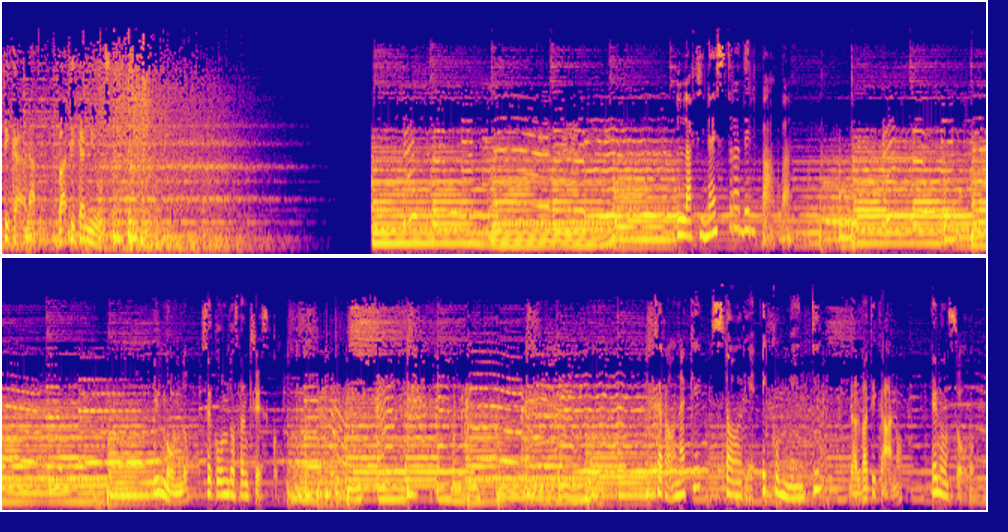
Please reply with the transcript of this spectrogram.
Vaticana, Vatican News. La finestra del Papa. Il mondo secondo Francesco. Cronache, storie e commenti Dal Vaticano e non solo.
